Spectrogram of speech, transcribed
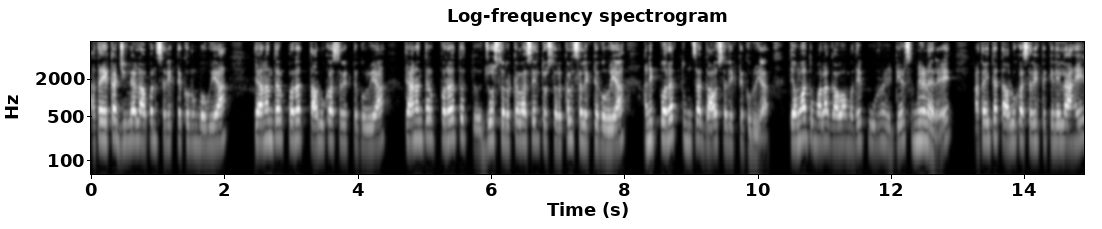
आता एका जिल्ह्याला आपण सिलेक्ट करून बघूया. त्यानंतर परत तालुका सिलेक्ट करूया. त्यानंतर परत जो सर्कल असेल तो सर्कल सिलेक्ट करूया. आणि परत तुमचा गाव सिलेक्ट करूया. तेव्हा तुम्हाला गावामध्ये पूर्ण डिटेल्स मिळणार आहे. आता इथं तालुका सिलेक्ट केलेला आहे.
